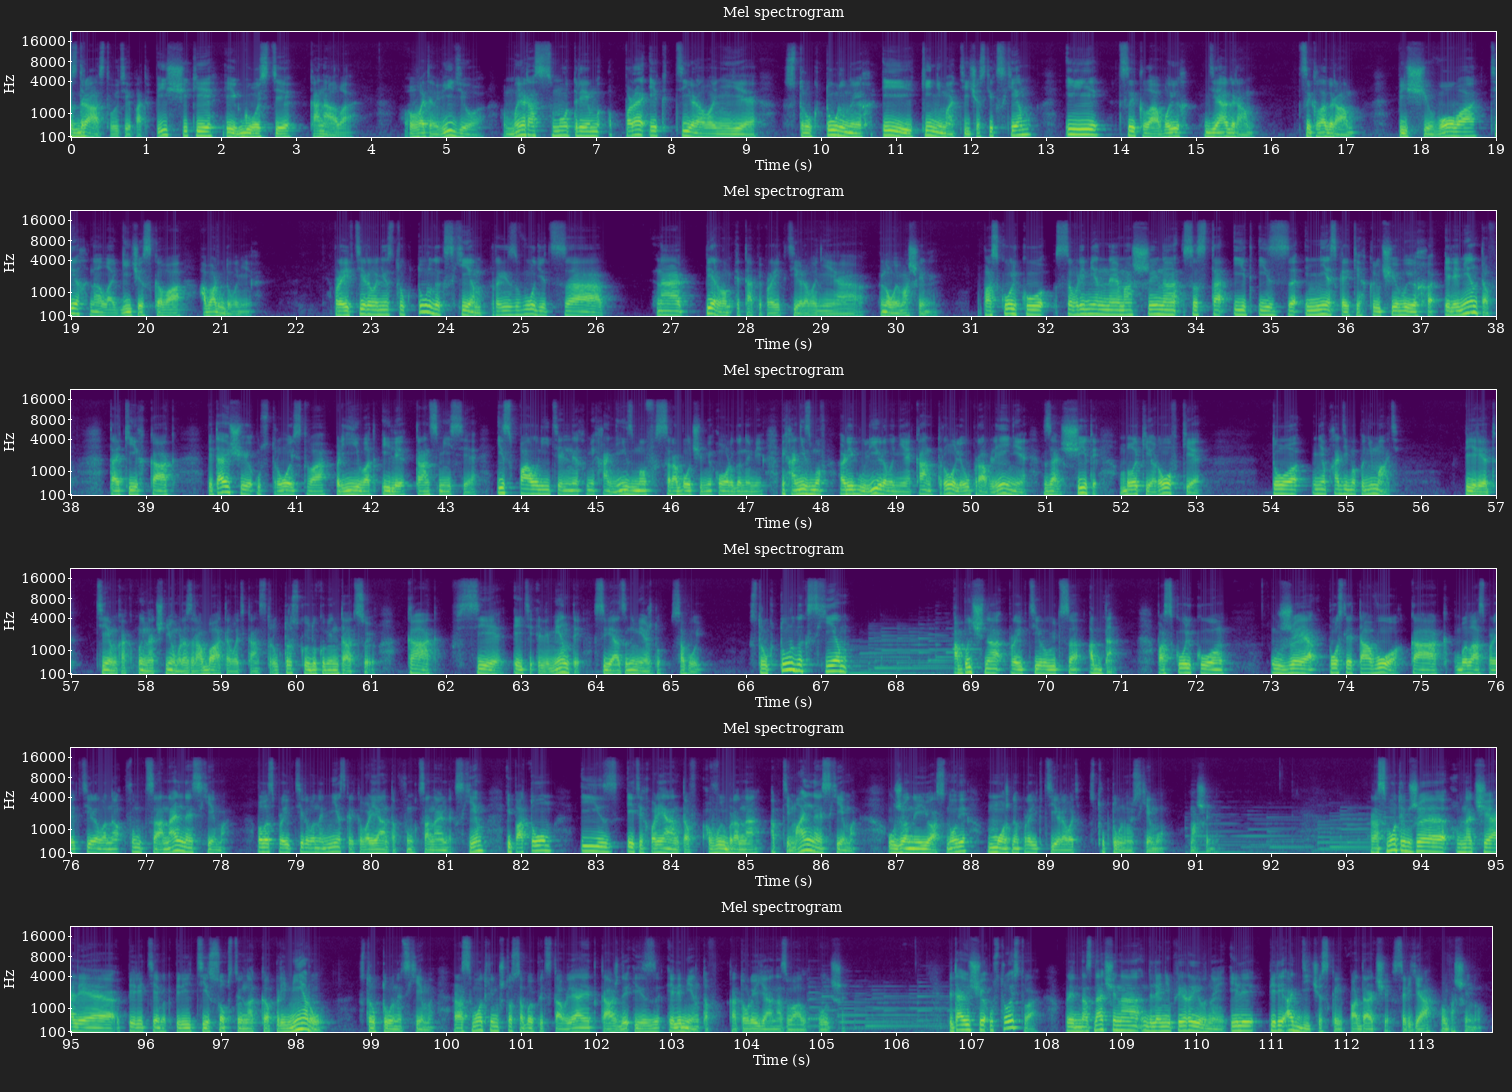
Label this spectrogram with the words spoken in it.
Здравствуйте, подписчики и гости канала. В этом видео мы рассмотрим проектирование структурных и кинематических схем и цикловых диаграмм, циклограмм пищевого технологического оборудования. Проектирование структурных схем производится на первом этапе проектирования новой машины. Поскольку современная машина состоит из нескольких ключевых элементов, таких как питающее устройство, привод или трансмиссия, исполнительных механизмов с рабочими органами, механизмов регулирования, контроля, управления, защиты, блокировки, то необходимо понимать перед тем, как мы начнем разрабатывать конструкторскую документацию, как все эти элементы связаны между собой. Структурных схем обычно проектируется одна, поскольку уже после того, как была спроектирована функциональная схема, было спроектировано несколько вариантов функциональных схем, и потом из этих вариантов выбрана оптимальная схема, уже на ее основе можно проектировать структурную схему машины. Рассмотрим же в начале, перед тем как перейти собственно к примеру структурной схемы, рассмотрим, что собой представляет каждый из элементов, которые я назвал выше. Питающее устройство предназначено для непрерывной или периодической подачи сырья в машину.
